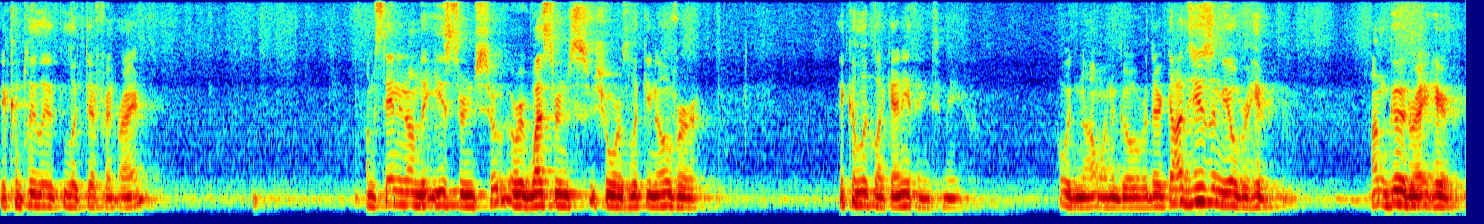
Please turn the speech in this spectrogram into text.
it completely looked different, right? I'm standing on the eastern shore, or western shores looking over. It could look like anything to me. I would not want to go over there. God's using me over here. I'm good right here.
